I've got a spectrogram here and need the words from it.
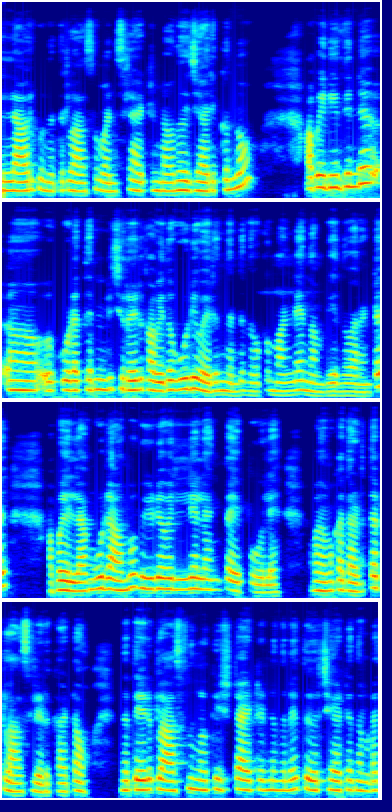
എല്ലാവർക്കും ഇന്നത്തെ ക്ലാസ് മനസ്സിലായിട്ടുണ്ടാവുമെന്ന് വിചാരിക്കുന്നു. അപ്പോൾ ഇനി ഇതിന്റെ കൂടെ തന്നെ ഒരു ചെറിയൊരു കവിത കൂടി വരുന്നുണ്ട്. നമുക്ക് മണ്ണേ നമ്പി എന്ന് പറഞ്ഞിട്ട്. അപ്പോൾ എല്ലാം കൂടെ ആകുമ്പോൾ വീഡിയോ വലിയ ലെങ്ത് ആയി പോകില്ലേ അപ്പോൾ നമുക്കത് അടുത്ത ക്ലാസ്സിൽ എടുക്കാം കേട്ടോ. ഇന്നത്തെ ഒരു ക്ലാസ് നിങ്ങൾക്ക് ഇഷ്ടമായിട്ടുണ്ടെന്നുണ്ടെങ്കിൽ തീർച്ചയായിട്ടും നമ്മുടെ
